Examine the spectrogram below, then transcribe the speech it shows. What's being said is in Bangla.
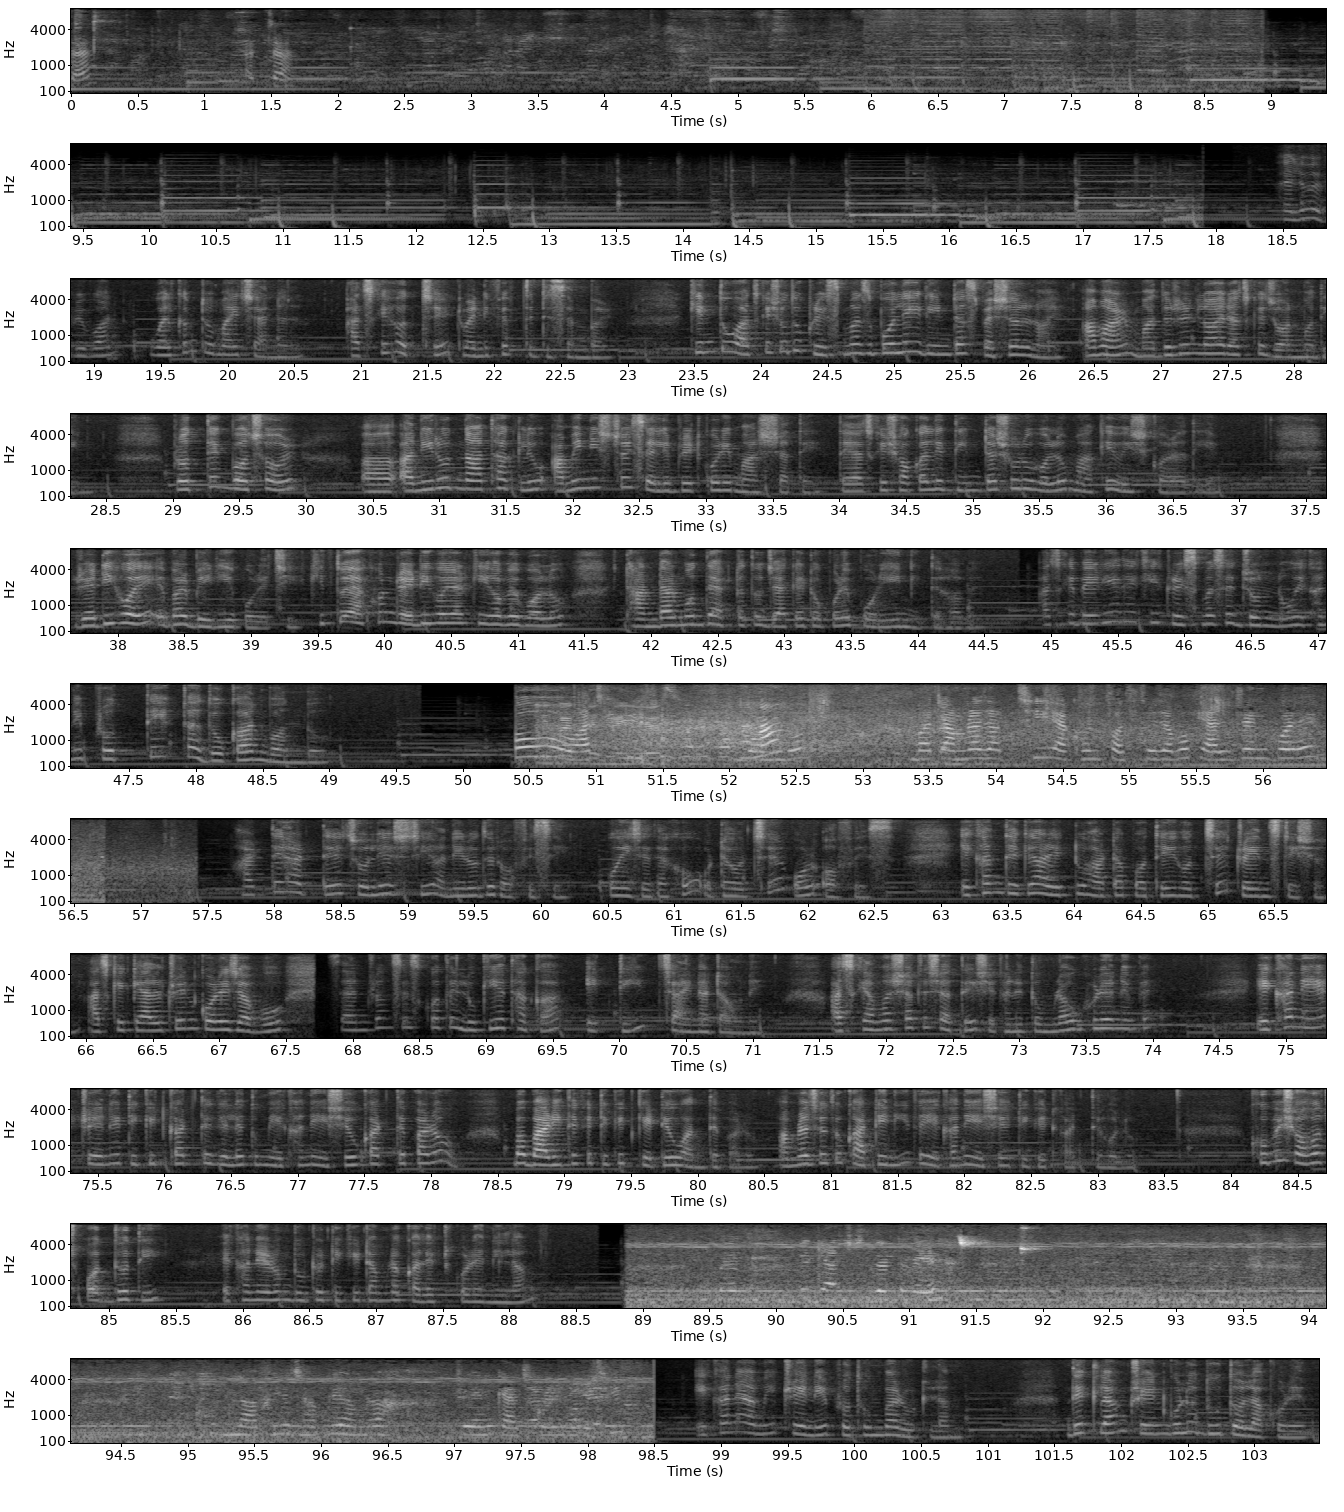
कैसा है अच्छा hello everyone welcome to my channel আজকে হচ্ছে টোয়েন্টি ফিফথ ডিসেম্বর কিন্তু আজকে শুধু ক্রিসমাস বলেই দিনটা স্পেশাল নয় আমার মাদার ইন লয়ের আজকে জন্মদিন প্রত্যেক বছর অনিরুদ্ধ না থাকলেও আমি নিশ্চয়ই সেলিব্রেট করি মার সাথে। তাই আজকে সকালে দিনটা শুরু হলো মাকে উইশ করা দিয়ে। রেডি হয়ে এবার বেরিয়ে পড়েছি। কিন্তু এখন রেডি হয়ে আর কি হবে বলো? ঠান্ডার মধ্যে একটা তো জ্যাকেট ওপরে পরেই নিতে হবে। আজকে বেরিয়ে দেখি ক্রিসমাসের জন্য এখানে প্রত্যেকটা দোকান বন্ধ। ও, আজকে ক্রিসমাস বন্ধ। বাট আমরা যাচ্ছি, এখন ফার্স্টে যাব ক্যাল ট্রেন করে। হাঁটতে চলে এসেছি অনিরুদ্ধের অফিসে ওই যে দেখো, ওটা হচ্ছে ওর অফিস এখান থেকে আর একটু হাঁটা পথেই হচ্ছে ট্রেন স্টেশন আজকে ক্যাল ট্রেন করে যাব স্যান ফ্রান্সিসকোতে লুকিয়ে থাকা একটি চায়না টাউনে আজকে আমার সাথে সাথে সেখানে তোমরাও ঘুরে নেবে। এখানে ট্রেনে টিকিট কাটতে গেলে তুমি এখানে এসেও কাটতে পারো বা বাড়ি থেকে টিকিট কেটেও আনতে পারো। আমরা যেহেতু কাটিনি, তাই এখানে এসে টিকিট কাটতে হলো। খুবই সহজ পদ্ধতি। এখানে এরকম দুটো টিকিট আমরা কালেক্ট করে নিলাম। লাফিয়ে ঝাঁপিয়ে আমরা ট্রেন ক্যাচ করে নিয়েছি। এখানে আমি ট্রেনে প্রথমবার উঠলাম। দেখলাম ট্রেনগুলো দুতলা করে।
